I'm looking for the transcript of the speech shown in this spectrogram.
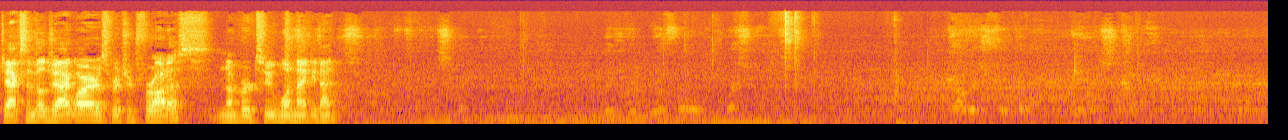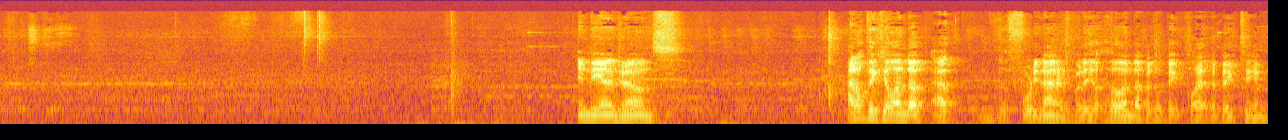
Jacksonville Jaguars, Richard Ferradas, number to 199. Indiana Jones. I don't think he'll end up at 49ers, but he'll, he'll end up at a big play, a big team.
